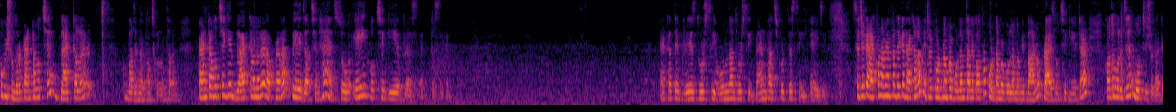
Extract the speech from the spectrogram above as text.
খুবই সুন্দর। প্যান্টটা হচ্ছে ব্ল্যাক কালারের খুব বাজেভাবে ভাজ করলাম, থামেন। প্যান্টটা হচ্ছে গিয়ে ব্ল্যাক কালারের আপনারা পেয়ে যাচ্ছেন হ্যাঁ? সো এই হচ্ছে গিয়ে ড্রেস একটা সেকেন্ড এক হাতে ড্রেস ধরছি, ওড়না ধরছি, প্যান্ট ভাজ করতেছি, এই যে। সো যেটা এখন আমি আপনাদেরকে দেখালাম, এটার কোড নাম্বার বললাম, তাহলে কত? কোড নাম্বার বললাম আমি বারো প্রাইস হচ্ছে গিয়ে এটার কত বলেছিলেন বত্রিশশো টাকা।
